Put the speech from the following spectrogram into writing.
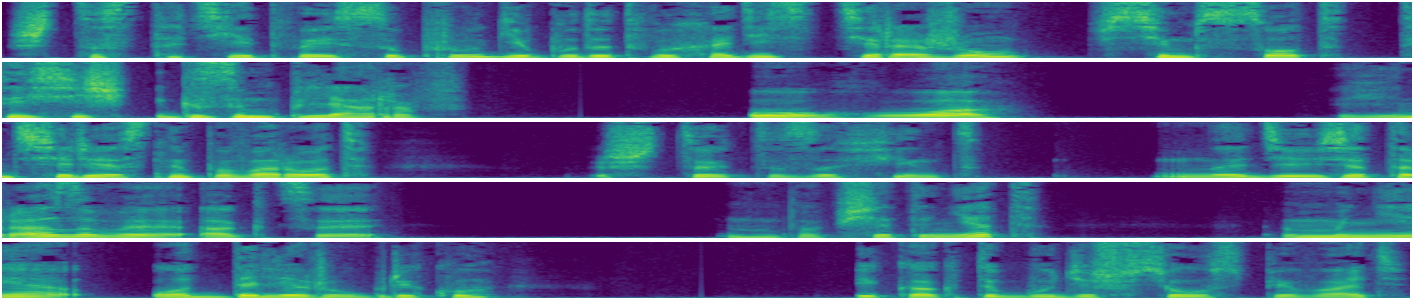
что статьи твоей супруги будут выходить с тиражом в 700 тысяч экземпляров?» «Ого! Интересный поворот. Что это за финт? Надеюсь, это разовая акция?» «Вообще-то нет. Мне отдали рубрику». «И как ты будешь все успевать?»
